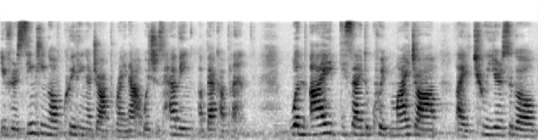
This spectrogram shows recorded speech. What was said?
if you're thinking of quitting a job right now, which is having a backup plan when I decided to quit my job like two years ago,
